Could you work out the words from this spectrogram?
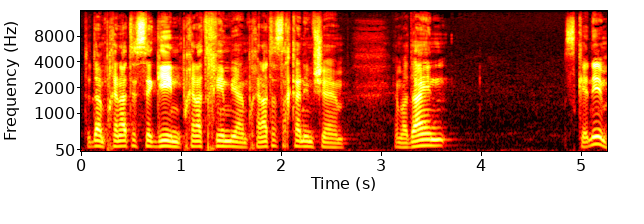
אתה יודע, מבחינת הישגים, מבחינת כימיה, מבחינת השחקנים שהם, הם עדיין זקנים.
